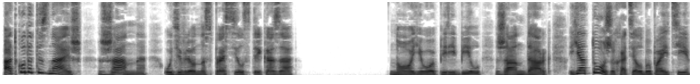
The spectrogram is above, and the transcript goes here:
«Откуда ты знаешь, Жанна?» — удивленно спросил стрекоза. Но его перебил Жан Дарк. «Я тоже хотел бы пойти».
